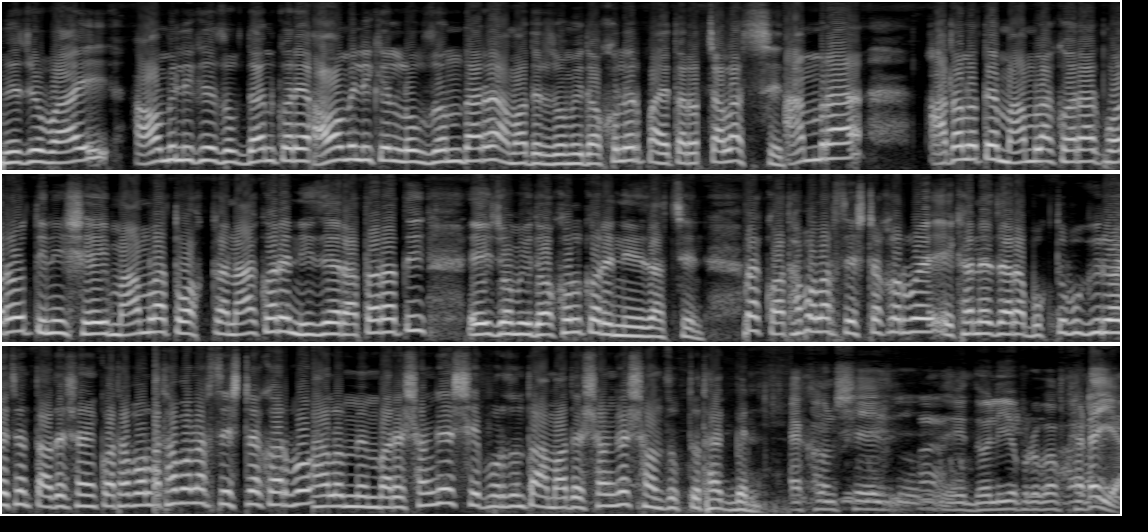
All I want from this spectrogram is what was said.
মেজো ভাই আওয়ামী লীগে যোগদান করে, আওয়ামী লীগের লোকজন দ্বারা আমাদের জমি দখলের পায় তারা চালাচ্ছে। আমরা আদালতে মামলা করার পরেও তিনি সেই মামলা তোয়াক্কা না করে নিজে রাতারাতি এই জমি দখল করে নিয়ে যাচ্ছেন। আমরা কথা বলার চেষ্টা করব এখানে যারা ভুক্তভোগী রয়েছেন তাদের সঙ্গে কথা বল কথা বলার চেষ্টা করব। ভালো মেম্বারের সঙ্গে সে পর্যন্ত আমাদের সঙ্গে সংযুক্ত থাকবেন। এখন সে দলীয় প্রভাব খাটাইয়া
